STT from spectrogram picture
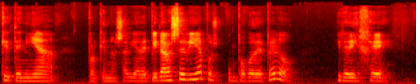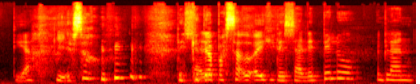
que tenía, porque no se había depilado ese día, pues un poco de pelo. Y le dije, tía, ¿Y eso? te ¿Qué sale, te ha pasado ahí? te sale pelo, en plan,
